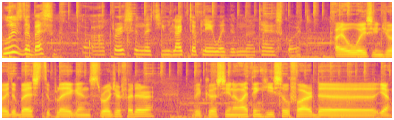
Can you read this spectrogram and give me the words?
Who is the best uh, person that you like to play with in the tennis court? I always enjoy the best to play against Roger Federer because you know I think he's so far the yeah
